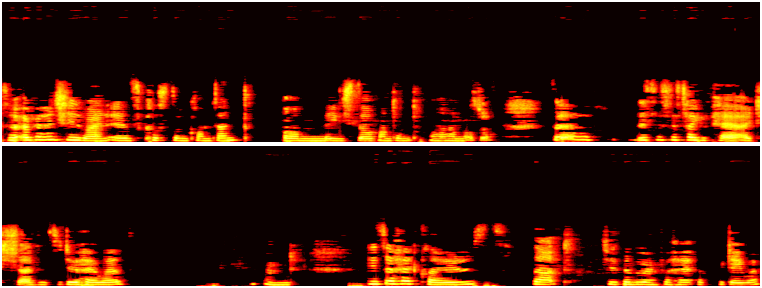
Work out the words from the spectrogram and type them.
So everything she's wearing is custom content or maybe still content, I'm not sure. So this is the type of hair I decided to do her with. And these are her clothes that she's going to be wearing for her everyday wear.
